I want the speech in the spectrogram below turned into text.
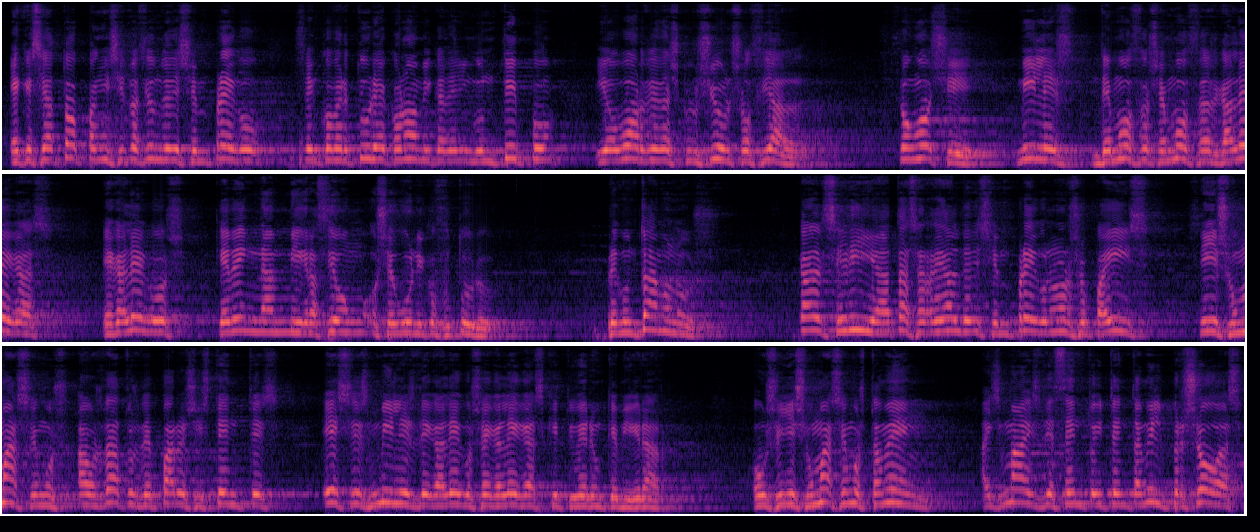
e que se atopan en situación de desemprego sen cobertura económica de ningún tipo e ao borde da exclusión social. Son hoxe miles de mozos e mozas galegas e galegos que ven na migración o seu único futuro. Preguntámonos cal sería a tasa real de desemprego no noso país se sumásemos aos datos de paro existentes eses miles de galegos e galegas que tiveron que emigrar. Ou se lle sumásemos tamén as máis de 180.000 persoas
